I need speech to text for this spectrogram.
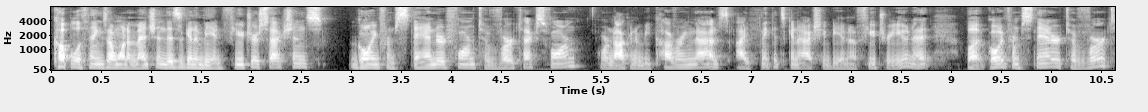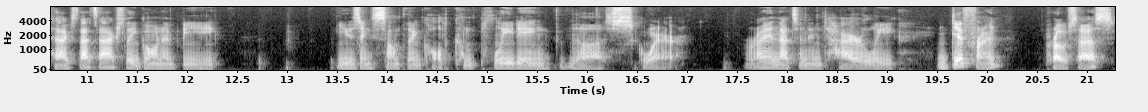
couple of things I want to mention. This is going to be in future sections. Going from standard form to vertex form, we're not going to be covering that. I think it's going to actually be in a future unit, but going from standard to vertex, that's actually going to be using something called completing the square, right? And that's an entirely different process.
